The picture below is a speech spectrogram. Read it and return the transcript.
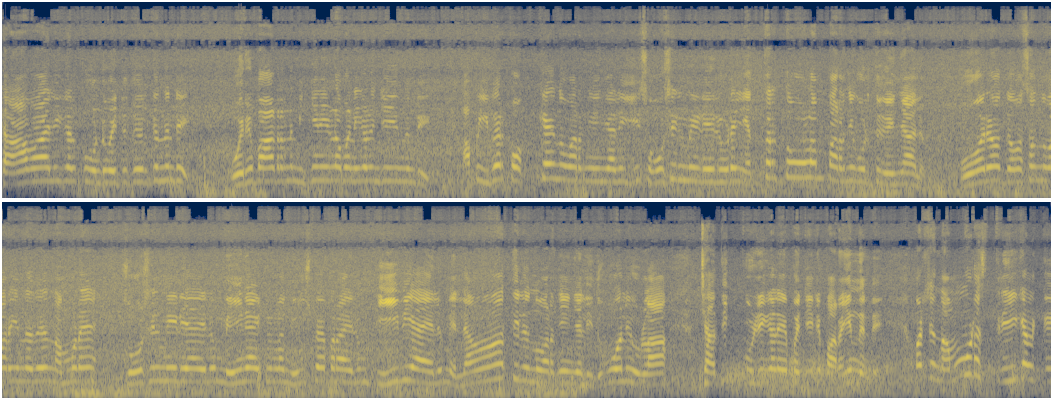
ചാവാലികൾക്ക് കൊണ്ടുപോയിട്ട് തീർക്കുന്നുണ്ട്. ഒരുപാടെണ്ണം ഇങ്ങനെയുള്ള പണികളും ചെയ്യുന്നുണ്ട്. അപ്പോൾ ഇവർക്കൊക്കെ എന്ന് പറഞ്ഞു കഴിഞ്ഞാൽ ഈ സോഷ്യൽ മീഡിയയിലൂടെ എത്രത്തോളം പറഞ്ഞു കൊടുത്തു കഴിഞ്ഞാലും ഓരോ ദിവസം എന്ന് പറയുന്നത് നമ്മുടെ സോഷ്യൽ മീഡിയ ആയാലും മെയിനായിട്ടുള്ള ന്യൂസ് പേപ്പർ ആയാലും ടി വി ആയാലും എല്ലാത്തിലും എന്ന് പറഞ്ഞു കഴിഞ്ഞാൽ ഇതുപോലെയുള്ള ചതിക്കുഴികളെ പറ്റിയിട്ട് പറയുന്നുണ്ട്. പക്ഷെ നമ്മുടെ സ്ത്രീകൾക്ക്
